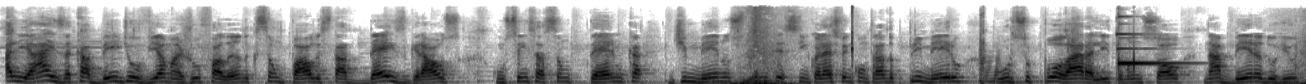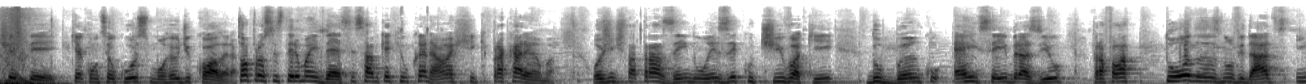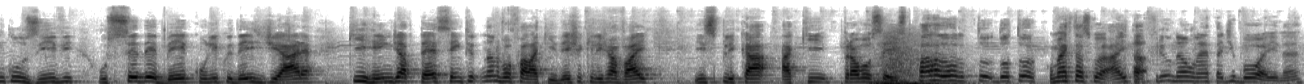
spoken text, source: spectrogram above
Aliás, acabei de ouvir a Maju falando que São Paulo está a 10 graus com sensação térmica de menos 35. Aliás, foi encontrado primeiro urso polar ali tomando sol na beira do rio Tietê. O que aconteceu com o urso? Morreu de cólera. Só para vocês terem uma ideia, vocês sabem que aqui o canal é chique pra caramba. Hoje a gente está trazendo um executivo aqui do Banco RCI Brasil para falar todas as novidades, inclusive o CDB com liquidez diária que rende até 100. Não, não vou falar aqui, deixa que ele já vai explicar aqui para vocês. Fala, doutor, como é que tá as coisas? Aí tá, tá, frio não, né? Tá de boa aí, né?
